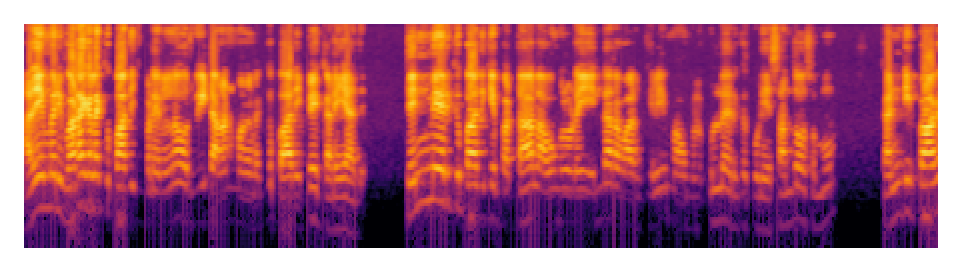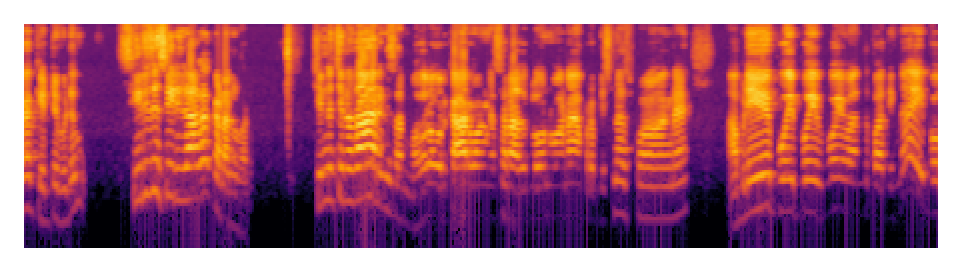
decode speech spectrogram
அதே மாதிரி வடகிழக்கு பாதிக்கப்படலைன்னா ஒரு வீட்டு ஆண்மகனுக்கு பாதிப்பே கிடையாது. தென்மேற்கு பாதிக்கப்பட்டால் அவங்களுடைய இல்லற வாழ்க்கையிலும் அவங்களுக்குள்ள இருக்கக்கூடிய சந்தோஷமும் கண்டிப்பாக கெட்டுவிடும். சிறிது சிறிதாக கடன் வரும். சின்ன சின்னதா இருக்கு சார். முதல்ல ஒரு கார் வாங்கினேன் சார். அதுக்கு லோன் வாங்கினேன். அப்புறம் பிசினஸ் வாங்கினேன். அப்படியே போய் போய் போய் வந்து பாத்தீங்கன்னா இப்போ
